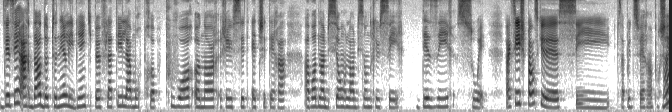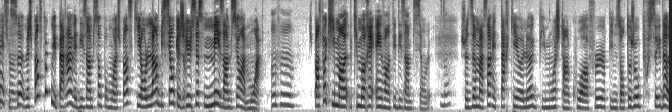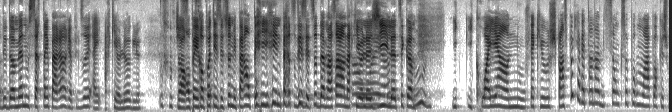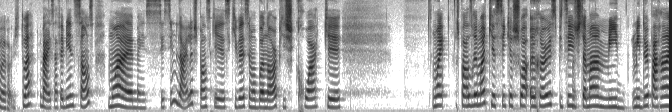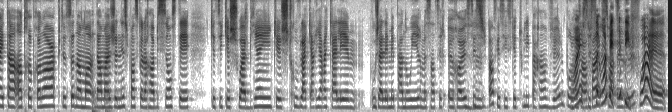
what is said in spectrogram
Désir ardent d'obtenir les biens qui peuvent flatter l'amour-propre, pouvoir, honneur, réussite, etc. Avoir de l'ambition, l'ambition de réussir. Désir, souhait. Fait que, tu sais, je pense que c'est... Ça peut être différent pour chacun. Oui, c'est ça. Mais je pense pas que mes parents avaient des ambitions pour moi. Je pense qu'ils ont l'ambition que je réussisse mes ambitions à moi. Mhm. Je pense pas qu'ils qu'ils m'auraient inventé des ambitions, là. Non. Je veux dire, ma soeur est archéologue, puis moi, je suis en coiffure, puis ils nous ont toujours poussé dans des domaines où certains parents auraient pu dire Hey, archéologue, là. Genre, on payera pas tes études. Mes parents ont payé une partie des études de ma soeur en archéologie, ouais, hein? là. Tu sais, comme. Ils croyaient en nous. Fait que je pense pas qu'il y avait tant d'ambition que ça pour moi, à part que je sois heureuse. Toi? Ben, ça fait bien du sens. Moi, euh, ben, c'est similaire, là. Je pense que ce qui veut, c'est mon bonheur, puis je crois que... Ouais, je pense vraiment que c'est que je sois heureuse, puis tu sais, justement, mes, mes deux parents étant entrepreneurs, puis tout ça, dans ma, dans ma jeunesse, je pense que leur ambition, c'était que, tu que je sois bien, que je trouve la carrière qui où j'allais m'épanouir, me sentir heureuse. Tu Mhm. Je pense que c'est ce que tous les parents veulent pour Oui, leurs c'est enfants. ça. qu'ils Ouais, mais tu sais, des fois, euh,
